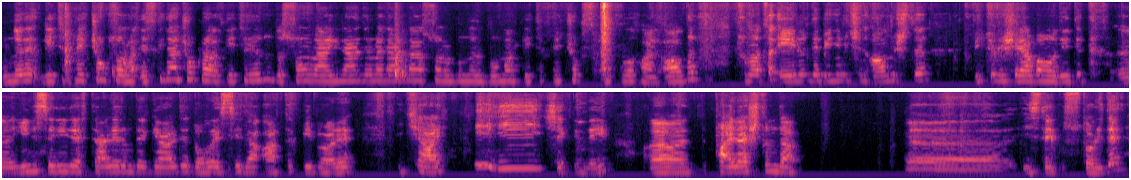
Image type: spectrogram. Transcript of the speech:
bunları getirmek çok zor. Eskiden çok rahat getiriyordu da son vergilendirmelerden sonra bunları bulmak getirmek çok sıkıntılı hal aldı. Tunata Eylül'de benim için almıştı. Bir türlü şey yapamadıydık. E, yeni seri defterlerim de geldi. Dolayısıyla artık bir böyle iki ay hihi şeklindeyim. E, paylaştım da e, Instagram Story'de.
